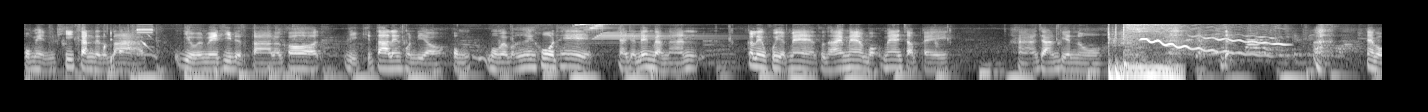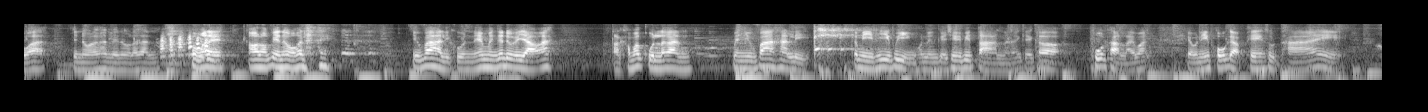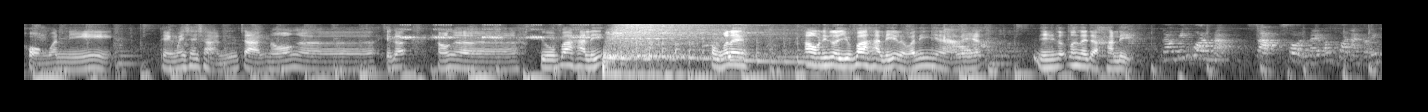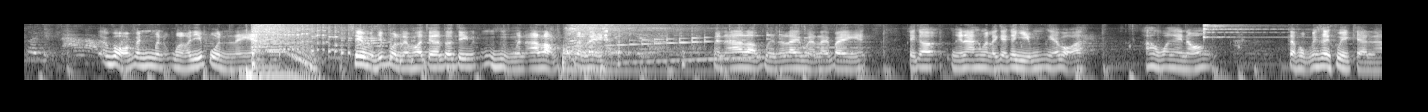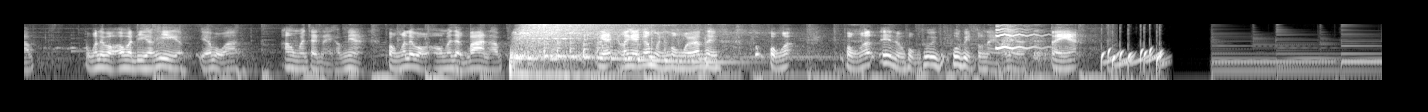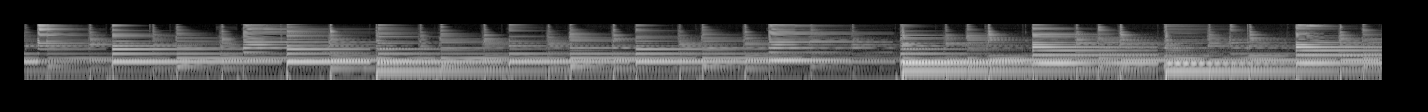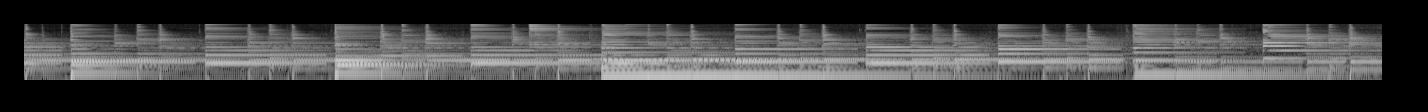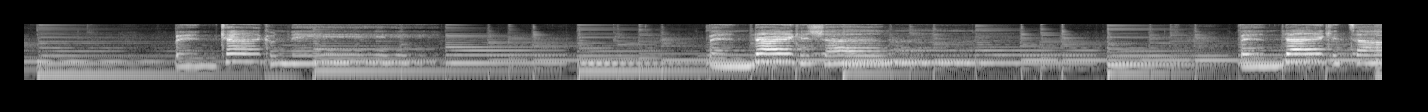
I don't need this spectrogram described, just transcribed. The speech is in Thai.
ผมเห็นพี่กันเดอะสตาร์อยู่บนเวทีเดอะสตาร์แล้วก็ดีดกีตาร์เล่นคนเดียว ผมผมแบบเฮ้ยโคตรเท่อยากจะเล่นแบบนั้น ก็เลยคุยกับแม่สุดท้ายแม่บอกแม่จับไปหาอาจารย์เปียโนแม่บอกว่าเปียโนแล้วกันเปียโนแล้วกัน ผมก็เลยเอาลองเปียโนก็ได้ยูฟ่าฮาริกุลเนี่ยมันก็ดูยาวอะตัดคำว่ากุลแล้วกันเป็นยูฟ่าฮาริก็มีพี่ผู้หญิงคนหนึ่งแกชื่อพี่ตาลนะแกก็พูดผ่านไลฟ์ว่าเดี๋ยววันนี้พบกับเพลงสุดท้ายของวันนี้ เพลงไม่ใช่ฉันจากน้องเออแกก็น้องเออยูฟ่าฮาริผมก็เลย เอ้านี่เรายูฟ่าฮาริหรือว่านี่เนี่ยอะไรเงี้ยนี่ต้องได้จากฮาริเรามีคนแบบสับสนไหมบางคนอาจจะไม่เคยเห็นหน้าเราบอกว่าเป็นเหมือนเหมือนคนญี่ปุ่นอะไรเงี้ยชื่อเหมือนญี่ปุ่นเลยพอเจอตัวจริงอื้อหือเหมือนอาหรับเหมือนอะไรเงี้ยเหมือนอาหรับเหมือนอะไรเหมือนอะไรไปอย่างเงี้ยแกก็เงยหน้าขึ้นมาแล้วแกก็ยิ้มแกบอกว่าอ้าวว่าไงน้อง แต่ผมไม่เคยคุยกับแกเลยนะครับผมก็เลยบอกเอาสวัสดีครับพี่แกบอกว่า เอ้ามาจากไหนครับเนี่ย ผมก็เลยบอกเอามาจากบ้านครับแกแล้วแกก็เหมือนงงไปแป๊บนึงผมก็ผมก็เอ๊ะเนี่ยวผมพูดผิดตรงไหนวะเนี่ยแต่อย่างเงี้ย ฉัน เป็นได้แค่เท่า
